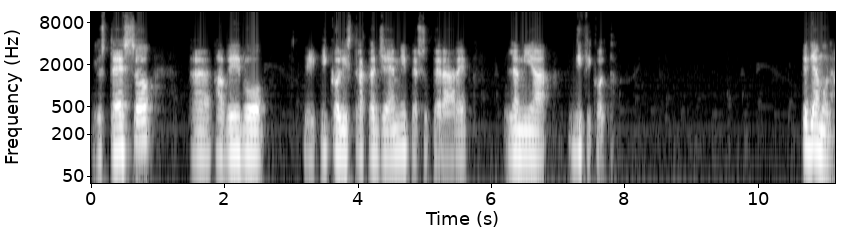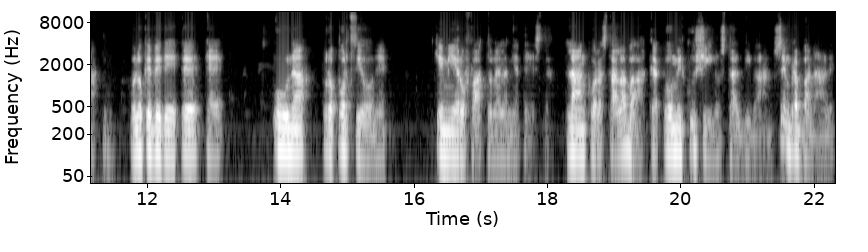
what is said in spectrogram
io stesso avevo dei piccoli stratagemmi per superare la mia difficoltà. Vediamo un attimo. Quello che vedete è una proporzione che mi ero fatto nella mia testa. L'ancora sta alla barca come il cuscino sta al divano. Sembra banale,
